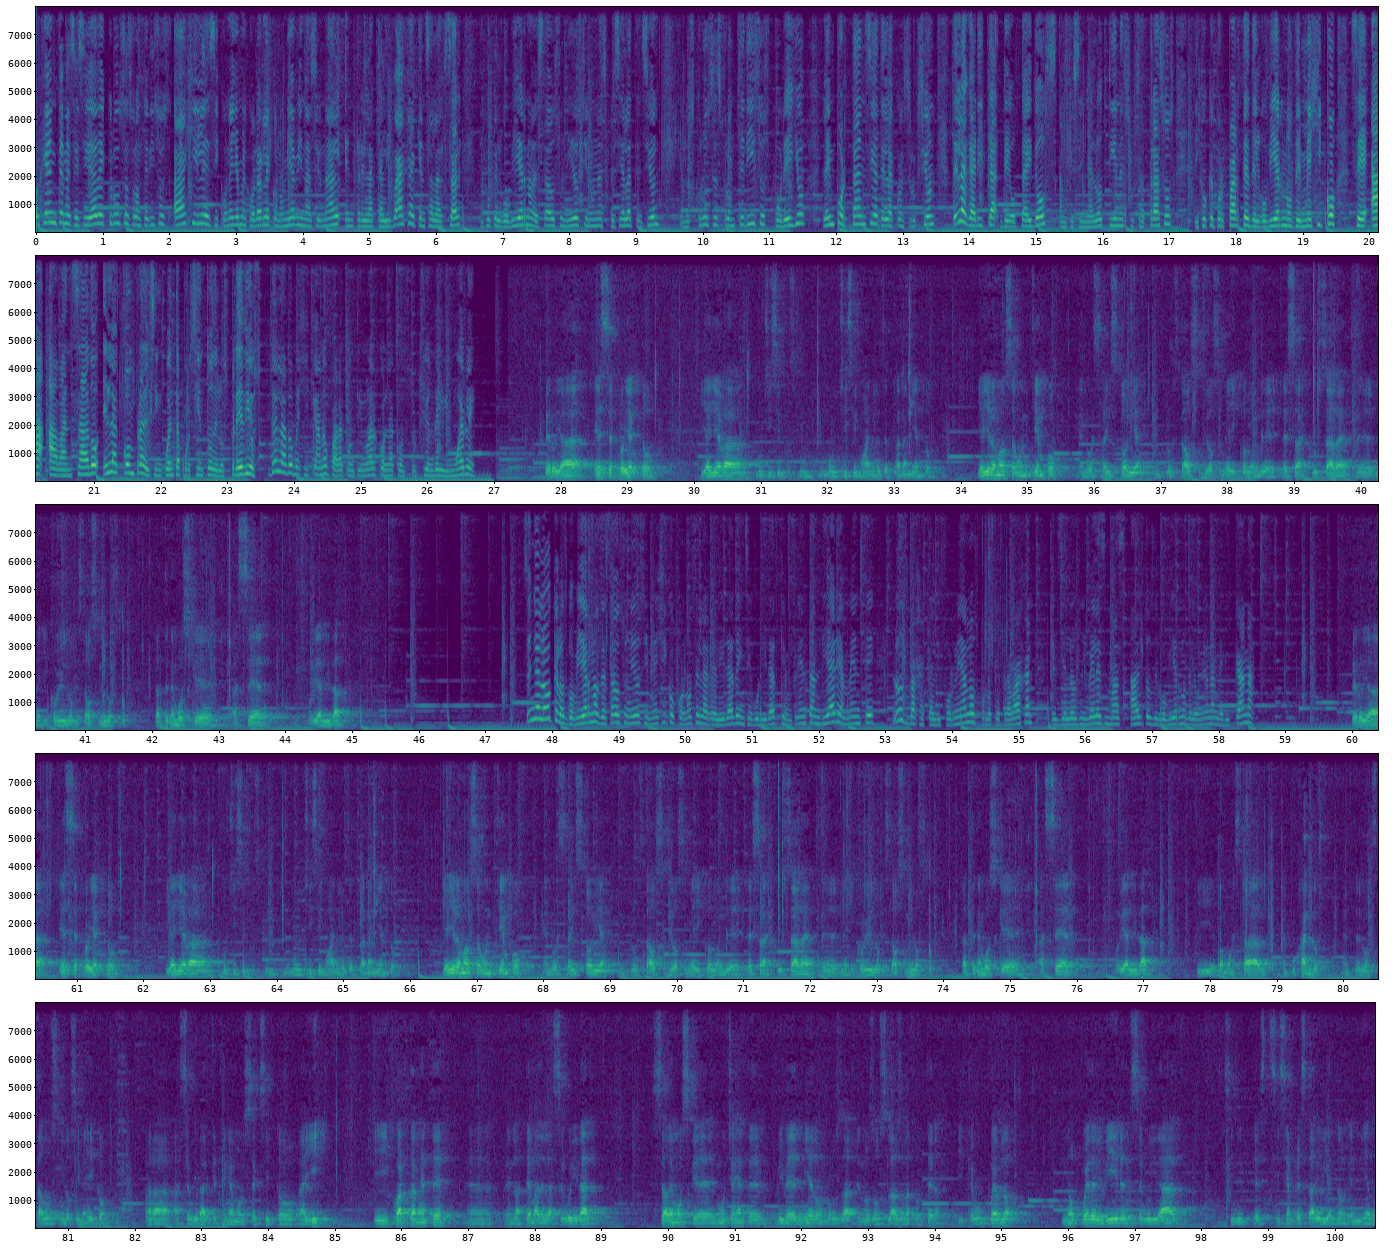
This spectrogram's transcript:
Urgente necesidad de cruces fronterizos ágiles y con ello mejorar la economía binacional entre la Calibaja y en Salazar dijo que el gobierno de Estados Unidos tiene una especial atención en los cruces fronterizos, por ello la importancia de la construcción de la garita de Otay 2, aunque señaló tiene sus atrasos, dijo que por parte del gobierno de México se ha avanzado en la compra del 50% de los predios del lado mexicano para continuar con la construcción del inmueble. Pero ya ese proyecto ya lleva muchísimos, muchísimos años de planeamiento. Ya llegamos a un tiempo en nuestra historia entre Estados Unidos y México donde esa cruzada entre México y los Estados Unidos la tenemos que hacer realidad. Señaló que los gobiernos de Estados Unidos y México conocen la realidad de inseguridad que enfrentan diariamente los bajacalifornianos, por lo que trabajan desde los niveles más altos del gobierno de la Unión Americana pero ya ese proyecto ya lleva muchísimos, muchísimos años de planeamiento. Ya llegamos a un tiempo en nuestra historia entre Estados Unidos y México donde esa cruzada entre México y los Estados Unidos la tenemos que hacer realidad y vamos a estar empujando entre los Estados Unidos y México para asegurar que tengamos éxito ahí. Y cuartamente, eh, en el tema de la seguridad, Sabemos que mucha gente vive en miedo en los, en los dos lados de la frontera y que un pueblo no puede vivir en seguridad si, si, siempre está viviendo en miedo.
